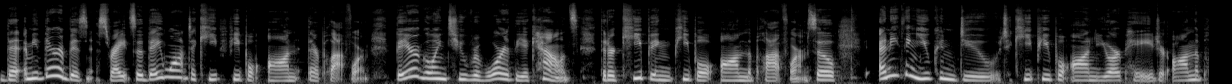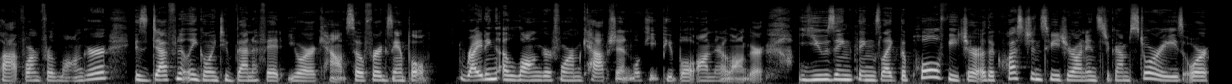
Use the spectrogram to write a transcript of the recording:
that, I mean, they're a business, right? So they want to keep people on their platform. They are going to reward the accounts that are keeping people on the platform. So anything you can do to keep people on your page or on the platform for longer is definitely going to benefit your account. So, for example, Writing a longer form caption will keep people on there longer. Using things like the poll feature or the questions feature on Instagram stories or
